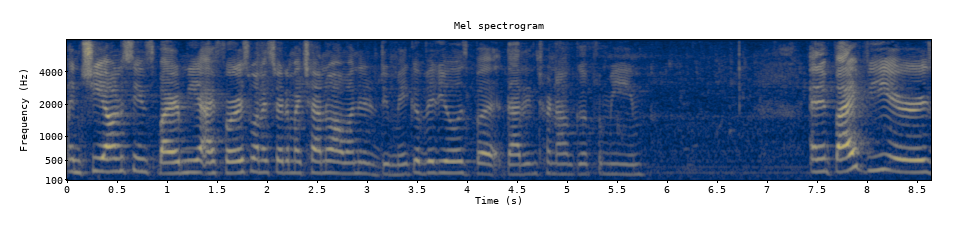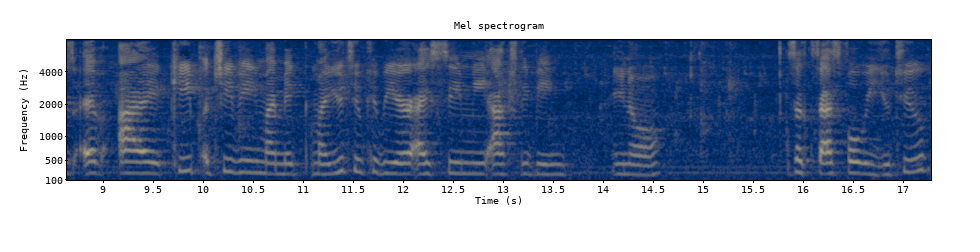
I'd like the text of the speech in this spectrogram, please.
And she honestly inspired me. I first, when I started my channel, I wanted to do makeup videos, but that didn't turn out good for me. And in five years, if I keep achieving my make my YouTube career, I see me actually being, you know, successful with YouTube.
